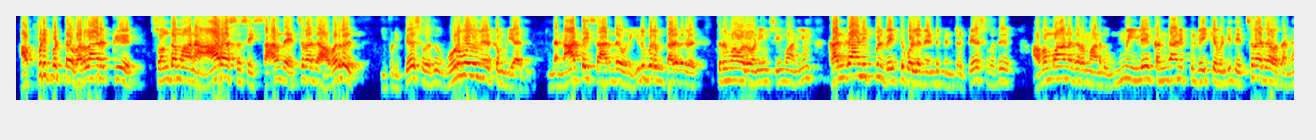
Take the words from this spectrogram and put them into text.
அப்படிப்பட்ட வரலாறுக்கு சொந்தமான ஆர்எஸ்எஸ் சார்ந்த எச்ராஜா அவர்கள் இப்படி பேசுவது ஒருபோதும் ஏற்க முடியாது. இந்த நாட்டை சார்ந்த ஒரு இருபெரும் தலைவர்கள் திருமாவளவனையும் சீமானையும் கண்காணிப்பில் வைத்துக் கொள்ள வேண்டும் என்று பேசுவது அவமானகரமானது. உண்மையிலே கண்காணிப்பில் வைக்க வேண்டியது எச்ராஜாவை தானே?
